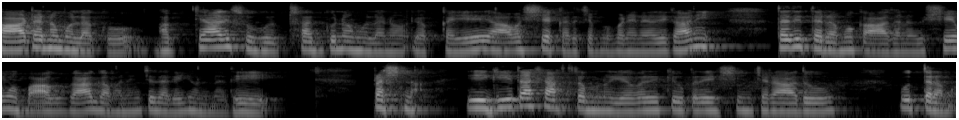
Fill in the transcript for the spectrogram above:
పాఠనములకు భక్త్యాది సుగు సద్గుణములను యొక్క ఏ ఆవశ్యకత చెప్పబడినది కానీ తదితరము కాదను విషయము బాగుగా గమనించదగి ఉన్నది ప్రశ్న ఈ గీతాశాస్త్రమును ఎవరికి ఉపదేశించరాదు? ఉత్తరము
